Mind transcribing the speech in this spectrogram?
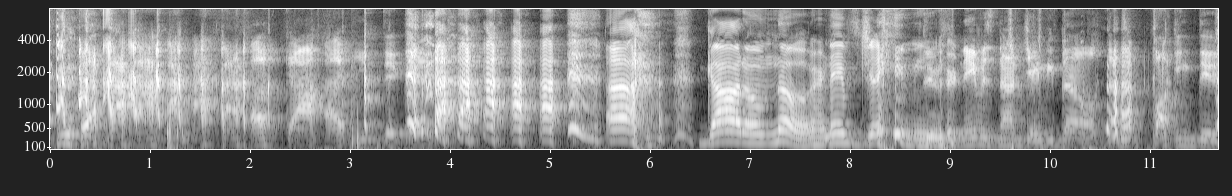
Search it up. oh God. you dickhead. uh, got him. No, her name's Jamie. Dude, her name is not Jamie Bell. That's a fucking dude.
